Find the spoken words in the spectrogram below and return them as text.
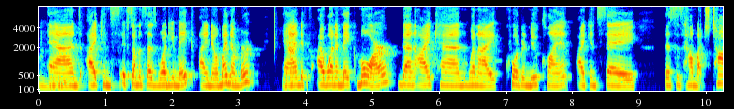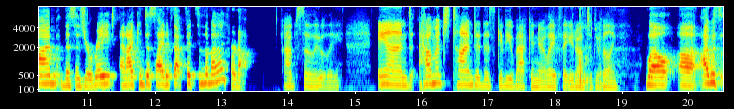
Mhm. and i can if someone says what do you make i know my number Yeah. and if i want to make more then i can when i quote a new client i can say this is how much time this is your rate and i can decide if that fits into my life or not absolutely and how much time did this give you back in your life that you don't have to do billing Well, uh, I was,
